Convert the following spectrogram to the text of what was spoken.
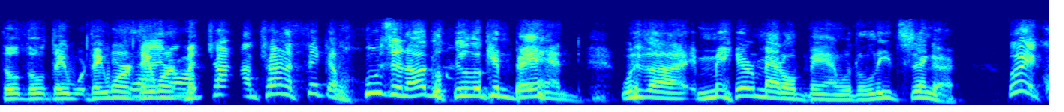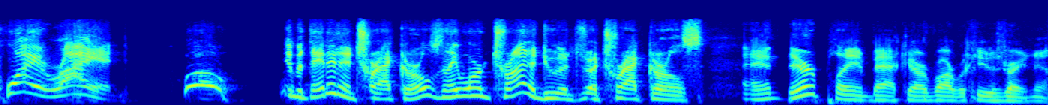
Tho- tho- they were. They weren't. Yeah, they I know. weren't. I'm, try- I'm trying to think of who's an ugly looking band with a hair metal band with a lead singer. Look at Quiet Riot. Woo! Yeah, but they didn't attract girls, and they weren't trying to do attract girls. And they're playing backyard barbecues right now.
